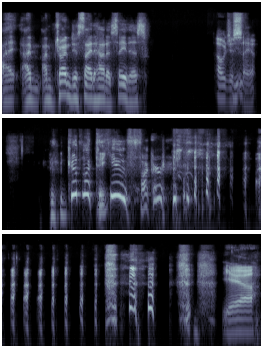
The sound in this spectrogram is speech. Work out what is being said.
I, I'm I'm trying to decide how to say this. Oh, just say it. Good luck to you, fucker. Yeah.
